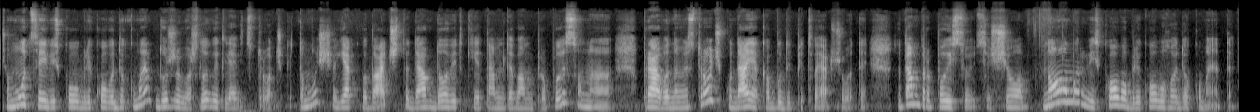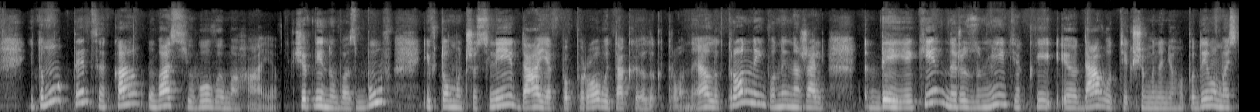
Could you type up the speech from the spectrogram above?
Чому цей військово-обліковий документ дуже важливий для відстрочки? Тому що, як ви бачите, да, в довідки, там, де вам прописано право на відстрочку, да, яка буде підтверджувати, то там прописується, що номер військово-облікового документа. І тому ТЦК у вас його вимагає, щоб він у вас був, і в тому числі да, як паперовий, так і електронний. А електронний, вони, на жаль, деякі не розуміють, який, да, от якщо ми на нього подивимось,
